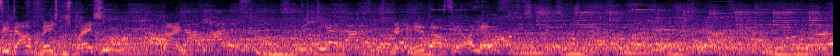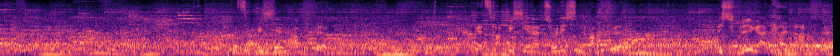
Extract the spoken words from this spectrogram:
Sie darf nicht sprechen? Nein. Mit dir darf ich. Mit mir darf sie alles. Jetzt habe ich hier einen Apfel. Jetzt habe ich hier natürlich einen Apfel. Ich will gar keinen Apfel.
